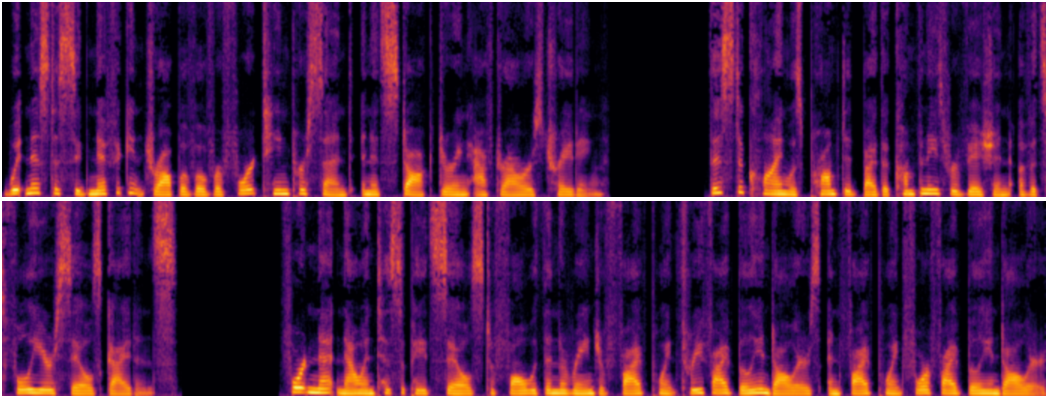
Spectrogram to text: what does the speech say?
witnessed a significant drop of over 14% in its stock during after hours trading. This decline was prompted by the company's revision of its full year sales guidance. Fortinet now anticipates sales to fall within the range of $5.35 billion and $5.45 billion,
